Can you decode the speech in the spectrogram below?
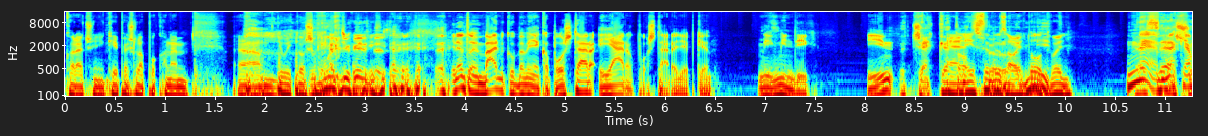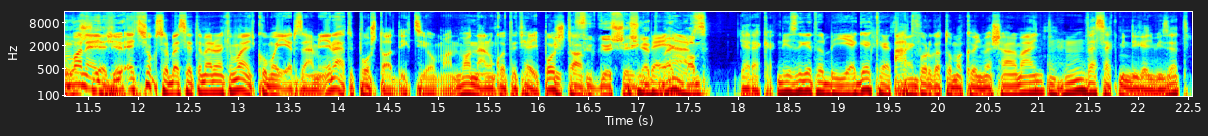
karácsonyi képeslapok, hanem um, gyújtós Én nem tudom, én bármikor bemegyek a postára, én járok postára egyébként. Még mindig. Én Csekket Elnézted föl, az ajtót, vagy? Nem, nekem van egy, sorsjegyet? egy, sokszor beszéltem erről, nekem van egy komoly érzelmi. Én lehet, hogy posta addikcióm van. Van nálunk ott egy helyi posta. Függőséget megvan. Gyerekek. Nézegeted a bélyegeket? meg? Átforgatom a könyves állványt, uh-huh. veszek mindig egy vizet,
